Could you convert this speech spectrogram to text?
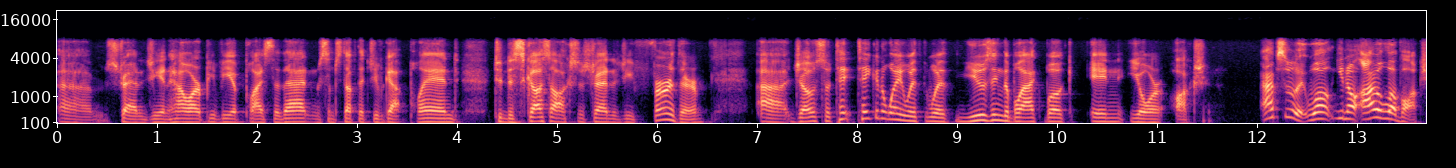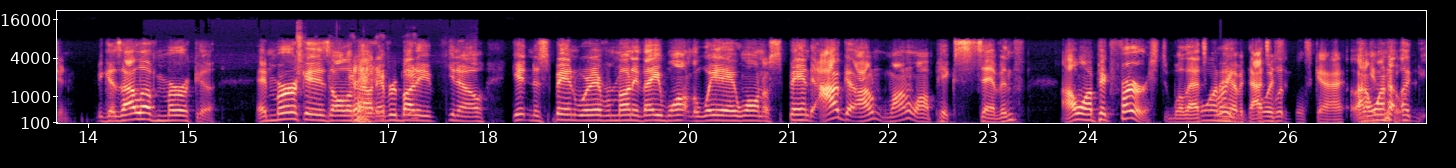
um, strategy and how RPV applies to that, and some stuff that you've got planned to discuss auction strategy further. Uh, Joe, so take take it away with with using the black book in your auction. Absolutely. Well, you know, I love auction because I love Merca. And Merca is all about everybody, you know, getting to spend whatever money they want the way they want to spend it. I've got, I don't, I don't want to pick seventh. I want to pick first. Well, that's I great. have a that's what this guy. I a want to like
